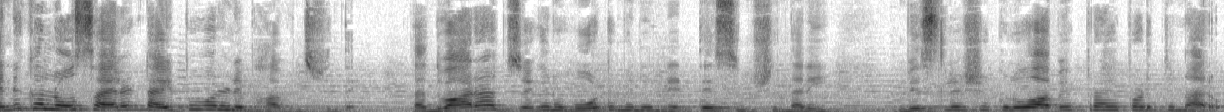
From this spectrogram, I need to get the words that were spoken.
ఎన్నికల్లో సైలెంట్ అయిపోవాలని భావించింది. తద్వారా జగన్ ఓటమిని నిర్దేశించిందని విశ్లేషకులు అభిప్రాయపడుతున్నారు.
